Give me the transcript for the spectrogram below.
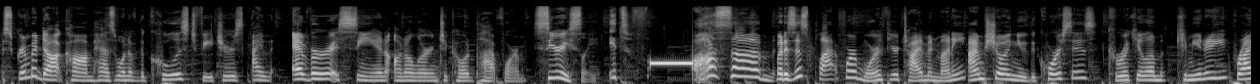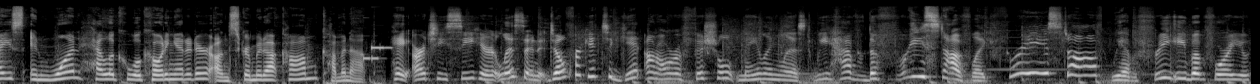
Scrimba.com has one of the coolest features I've ever seen on a Learn to Code platform. Seriously, it's awesome! But is this platform worth your time and money? I'm showing you the courses, curriculum, community, price, and one hella cool coding editor on Scrimba.com coming up. Hey, RTC here. Listen, don't forget to get on our official mailing list. We have the free stuff, like free stuff. We have a free ebook for you.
